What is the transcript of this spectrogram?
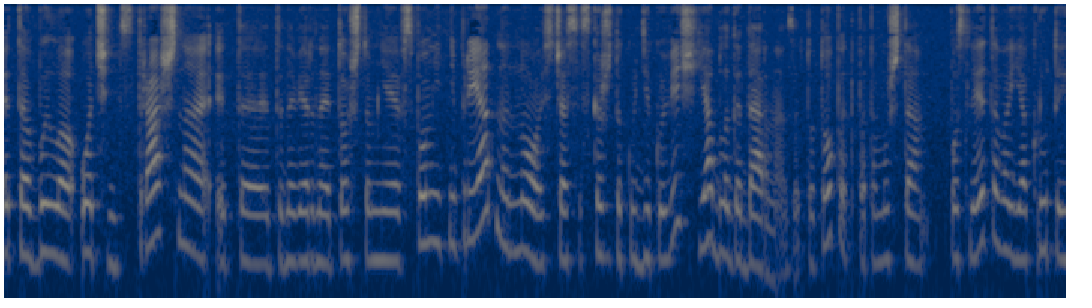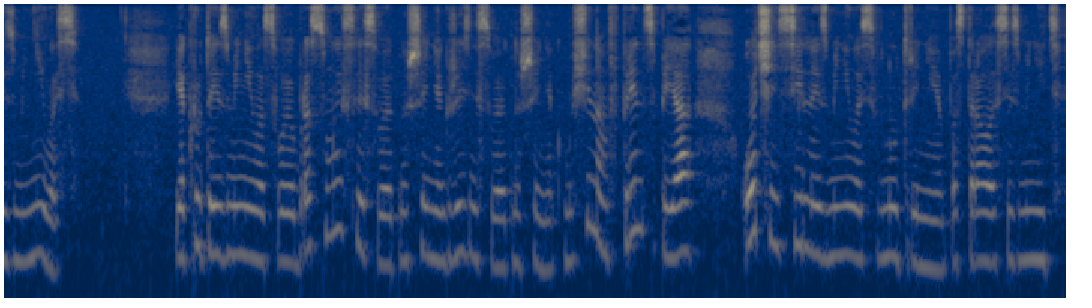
Это было очень страшно, это, это, наверное, то, что мне вспомнить неприятно, но сейчас я скажу такую дикую вещь, я благодарна за тот опыт, потому что после этого я круто изменилась. Я круто изменила свой образ мысли, свое отношение к жизни, свое отношение к мужчинам. В принципе, я очень сильно изменилась внутренне, постаралась изменить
